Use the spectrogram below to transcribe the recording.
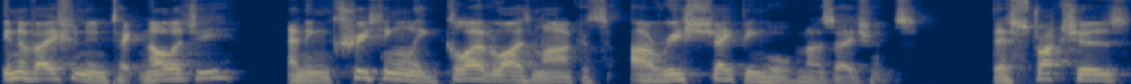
Innovation in technology, and increasingly globalized markets are reshaping organizations, their structures,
